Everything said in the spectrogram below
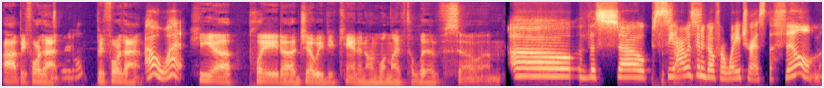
Uh, before that. Before that. Oh, what? He uh, played uh, Joey Buchanan on One Life to Live. So, um, Oh, the soap. See, I was going to go for Waitress. The film.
